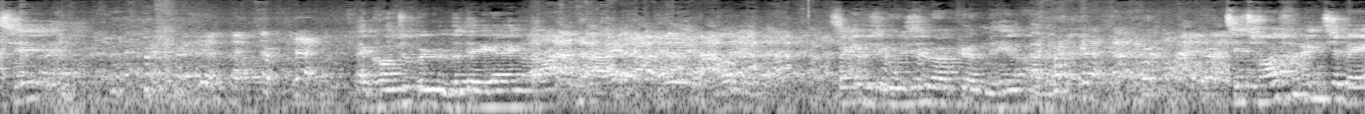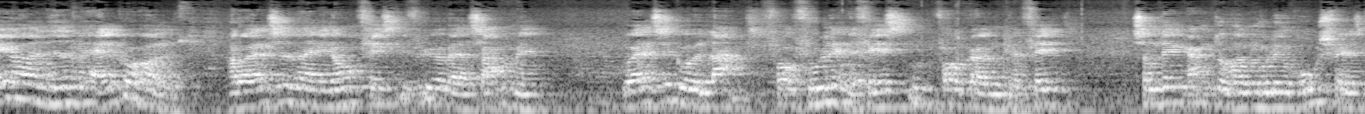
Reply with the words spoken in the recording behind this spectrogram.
til at kontobeløbet dækker, ikke? Okay. Så kan vi så lige så godt køre den hele vejen. Til trods for din tilbageholdenhed med alkohol, har du altid været en enorm festlig fyr at være sammen med. Du har altid gået langt for at fuldende festen, for at gøre den perfekt. Som dengang du holdt Moulin Rouge-fest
